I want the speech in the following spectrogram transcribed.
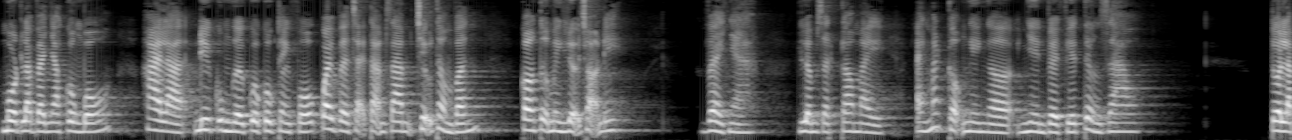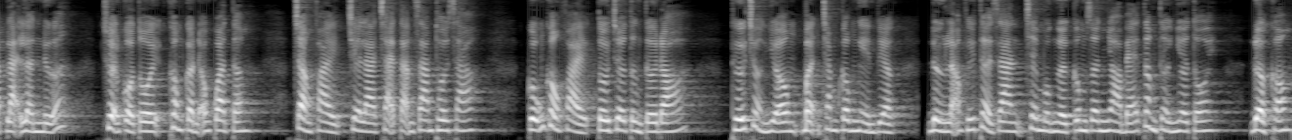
Một là về nhà cùng bố, hai là đi cùng người của cục thành phố quay về trại tạm giam chịu thẩm vấn. Con tự mình lựa chọn đi. Về nhà, Lâm giật cao mày, ánh mắt cậu nghi ngờ nhìn về phía tường giao. Tôi lặp lại lần nữa, chuyện của tôi không cần ông quan tâm. Chẳng phải chỉ là trại tạm giam thôi sao? Cũng không phải tôi chưa từng tới đó. Thứ trưởng như ông bận trăm công nghìn việc, đừng lãng phí thời gian trên một người công dân nhỏ bé tầm thường như tôi. Được không?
